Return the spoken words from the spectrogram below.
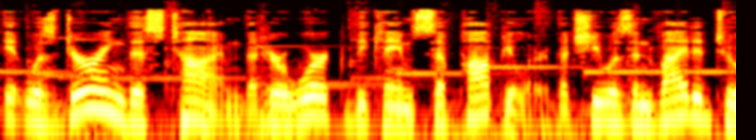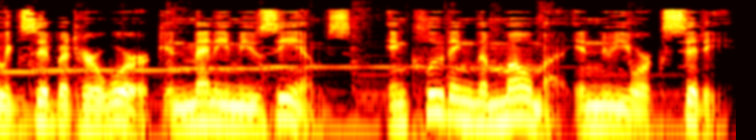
It was during this time that her work became so popular that she was invited to exhibit her work in many museums, including the MoMA in New York City.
